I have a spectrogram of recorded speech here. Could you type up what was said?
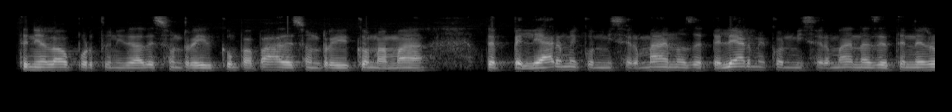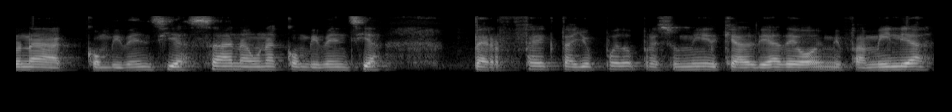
tenía la oportunidad de sonreír con papá, de sonreír con mamá, de pelearme con mis hermanos, de pelearme con mis hermanas, de tener una convivencia sana, una convivencia perfecta. Yo puedo presumir que al día de hoy mi familia,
